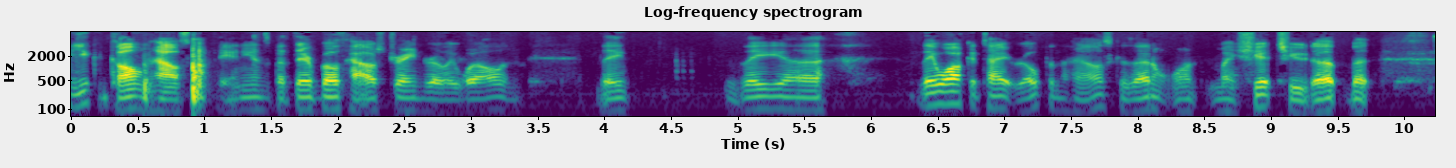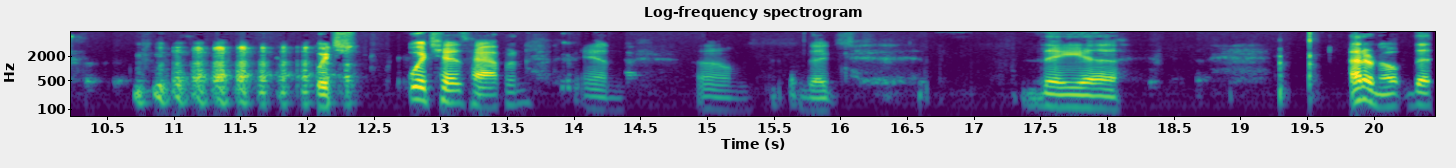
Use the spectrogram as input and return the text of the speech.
you could call them house companions, but they're both house trained really well, and they they uh, they walk a tightrope in the house because I don't want my shit chewed up, but which which has happened, and um, they they uh, I don't know the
